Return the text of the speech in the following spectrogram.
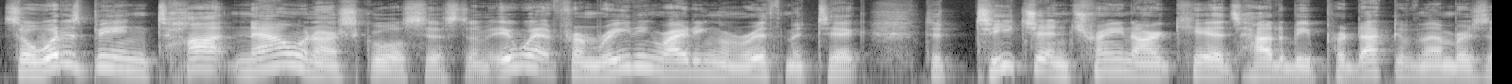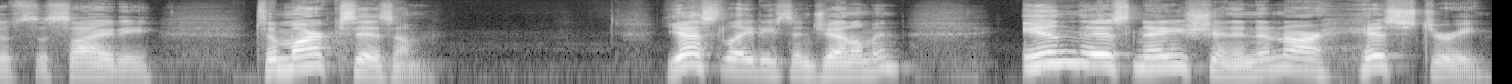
So, what is being taught now in our school system? It went from reading, writing, and arithmetic to teach and train our kids how to be productive members of society to Marxism. Yes, ladies and gentlemen, in this nation and in our history,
